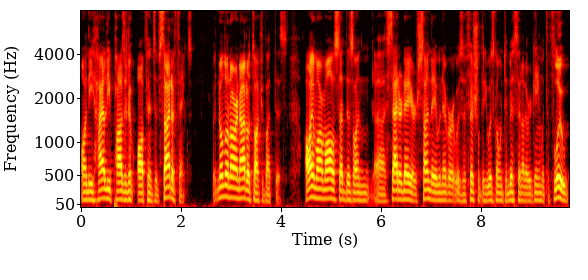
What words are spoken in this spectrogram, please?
on the highly positive offensive side of things. But Nolan Arenado talked about this. Oli Marmol said this on uh, Saturday or Sunday, whenever it was official that he was going to miss another game with the flu.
